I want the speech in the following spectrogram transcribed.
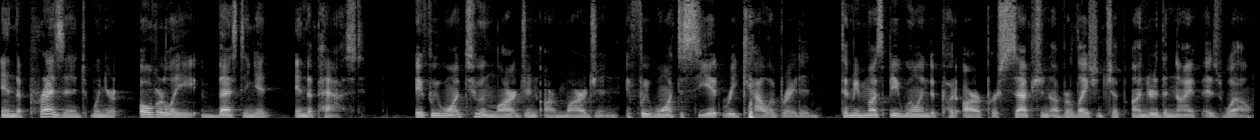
in the present when you're overly vesting it in the past. If we want to enlarge our margin, if we want to see it recalibrated, then we must be willing to put our perception of relationship under the knife as well.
